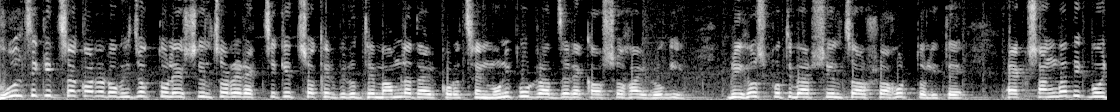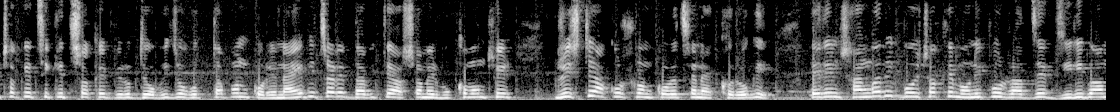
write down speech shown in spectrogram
ভুল চিকিৎসা করার অভিযোগ তুলে শিলচরের এক চিকিৎসকের বিরুদ্ধে মামলা দায়ের করেছেন মণিপুর রাজ্যের এক অসহায় রোগী। বৃহস্পতিবার শিলচর শহরতলিতে এক সাংবাদিক বৈঠকে চিকিৎসকের বিরুদ্ধে অভিযোগ উত্থাপন করে ন্যায় বিচারের দাবিতে আসামের মুখ্যমন্ত্রীর দৃষ্টি আকর্ষণ করেছেন এক রোগী। এদিন সাংবাদিক বৈঠকে মণিপুর রাজ্যের জিরিবাম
